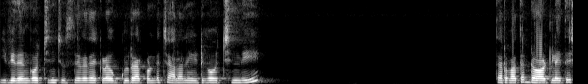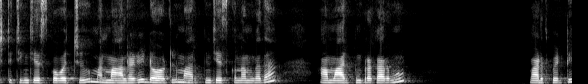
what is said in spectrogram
ఈ విధంగా వచ్చింది. చూసారు కదా ఎక్కడ ఉగ్గులు రాకుండా చాలా నీట్గా వచ్చింది. తర్వాత డాట్లు అయితే స్టిచ్చింగ్ చేసుకోవచ్చు. మనం ఆల్రెడీ డాట్లు మార్కింగ్ చేసుకున్నాం కదా ఆ మార్కింగ్ ప్రకారము మడత పెట్టి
